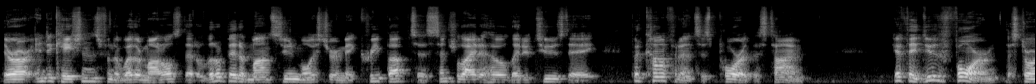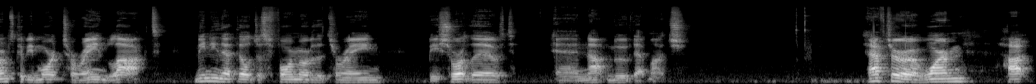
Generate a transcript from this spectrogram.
There are indications from the weather models that a little bit of monsoon moisture may creep up to central Idaho later Tuesday, but confidence is poor at this time. If they do form, the storms could be more terrain locked, meaning that they'll just form over the terrain, be short lived, and not move that much. After a warm, hot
